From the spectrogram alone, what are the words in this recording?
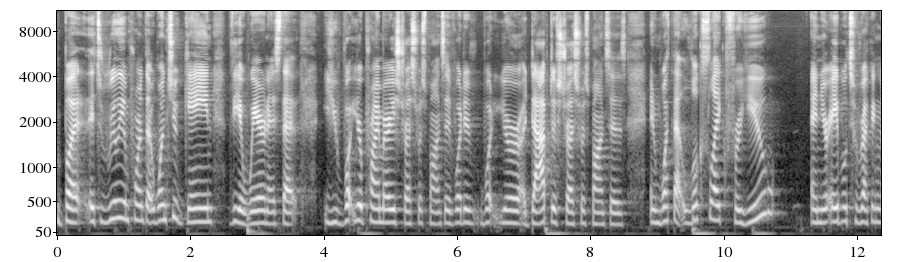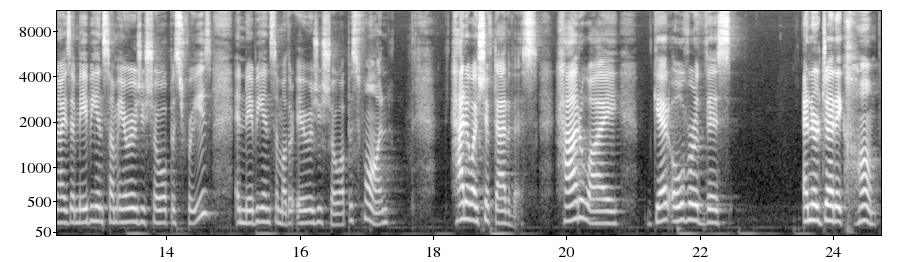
but it's really important that once you gain the awareness that you what your primary stress response is what what your adaptive stress response is and what that looks like for you and you're able to recognize that maybe in some areas you show up as freeze and maybe in some other areas you show up as fawn how do i shift out of this? How do i get over this energetic hump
